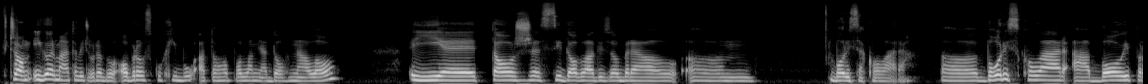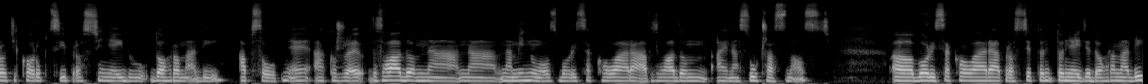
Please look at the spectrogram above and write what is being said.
V čom Igor Matovič urobil obrovskú chybu a toho podľa mňa dohnalo, je to, že si do vlády zobral um, Borisa Kolára. Uh, Boris Kolár a boj proti korupcii proste nejdú dohromady. Absolútne. Akože vzhľadom na, na, na minulosť Borisa Kolára a vzhľadom aj na súčasnosť Borisa Kolára, proste to, to nejde dohromady.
